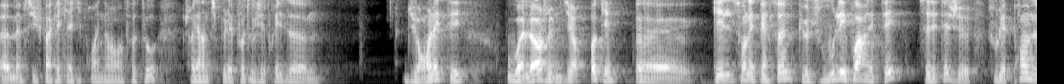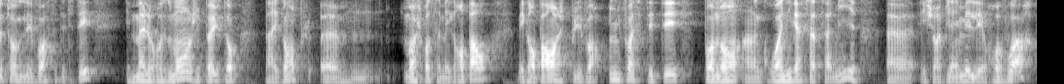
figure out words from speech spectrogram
euh, même si je suis pas quelqu'un qui prend énormément de photos, je regarde un petit peu les photos que j'ai prises durant l'été. Ou alors, je vais me dire, ok, quelles sont les personnes que je voulais voir l'été Cet été, je, je, voulais prendre le temps de les voir cet été, et malheureusement, j'ai pas eu le temps. Par exemple, euh, moi je pense à mes grands-parents. Mes grands-parents, j'ai pu les voir une fois cet été pendant un gros anniversaire de famille, euh, et j'aurais bien aimé les revoir.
